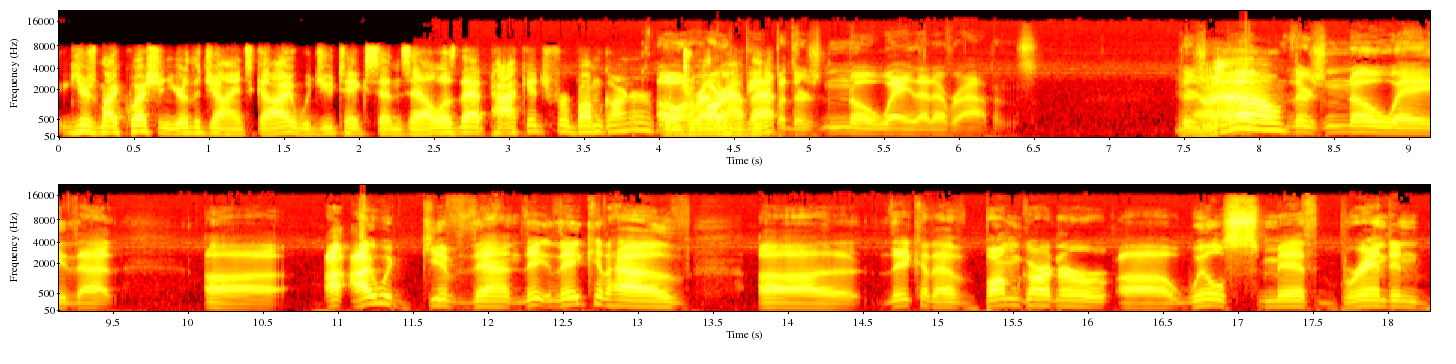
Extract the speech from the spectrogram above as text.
here's my question: You're the Giants guy. Would you take Senzel as that package for Bumgarner? Would Oh, you rather have that? But there's no way that ever happens. There's don't no, there's no way that uh, I, I would give them. They they could have. Uh, they could have Bumgarner, uh, Will Smith, Brandon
